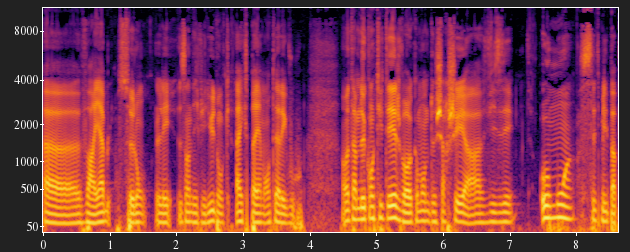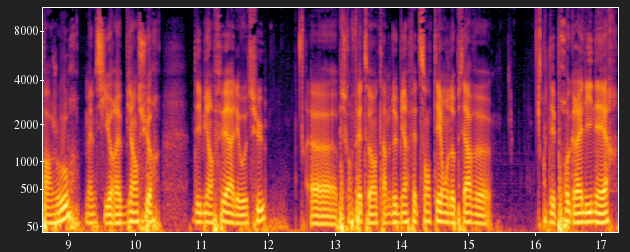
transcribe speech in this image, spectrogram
variable selon les individus, donc à expérimenter avec vous. En termes de quantité, je vous recommande de chercher à viser au moins 7000 pas par jour, même s'il y aurait bien sûr des bienfaits à aller au-dessus. Euh, parce qu'en fait, en termes de bienfaits de santé, on observe euh, des progrès linéaires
